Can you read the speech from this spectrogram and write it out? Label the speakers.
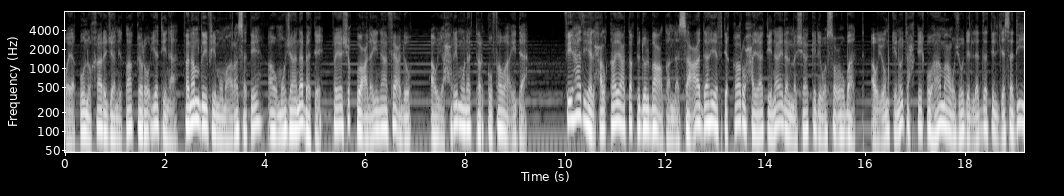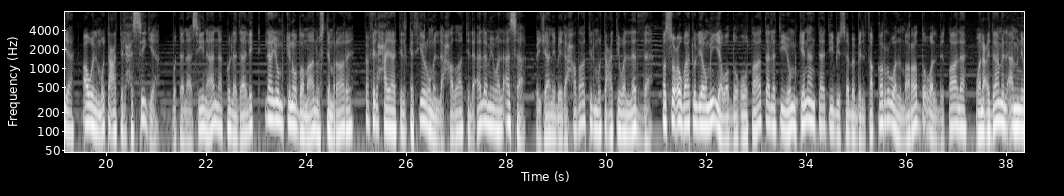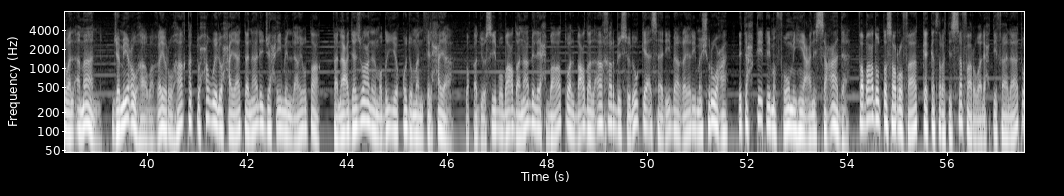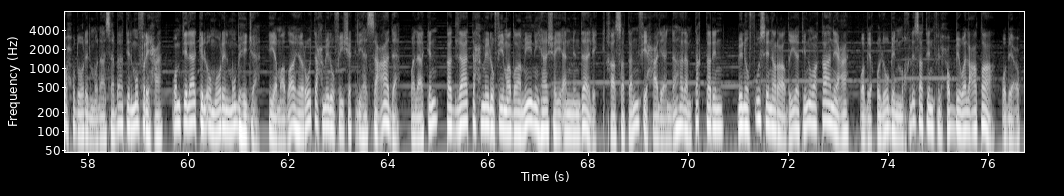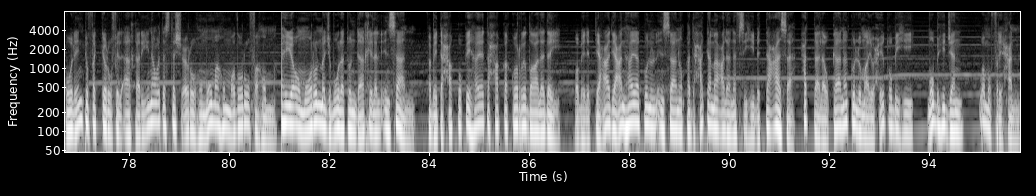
Speaker 1: ويكون خارج نطاق رؤيتنا فنمضي في ممارسته أو مجانبته فيشق علينا فعله أو يحرمنا الترك فوائده. في هذه الحلقة يعتقد البعض أن السعادة هي افتقار حياتنا إلى المشاكل والصعوبات أو يمكن تحقيقها مع وجود اللذة الجسدية أو المتعة الحسية. متناسين أن كل ذلك لا يمكن ضمان استمراره ففي الحياة الكثير من لحظات الألم والأسى. بجانب لحظات المتعة واللذة فالصعوبات اليومية والضغوطات التي يمكن أن تأتي بسبب الفقر والمرض والبطالة وانعدام الأمن والأمان جميعها وغيرها قد تحول حياتنا لجحيم لا يطاق. فنعجز عن المضي قدما في الحياة وقد يصيب بعضنا بالإحباط والبعض الآخر بسلوك أساليب غير مشروعة لتحقيق مفهومه عن السعادة. فبعض التصرفات ككثرة السفر والاحتفالات وحضور المناسبات المفرحة وامتلاك الأمور المبهجة هي مظاهر تحمل في شكلها السعادة ولكن قد لا تحمل في مضامينها شيئا من ذلك خاصة في حال أنها لم تقترن بنفوس راضية وقانعة وبقلوب مخلصة في الحب والعطاء وبعقول تفكر في الآخرين وتستشعر همومهم وظروفهم. هي أمور مجبولة داخل الإنسان. فبتحققها يتحقق الرضا لديه وبالابتعاد عنها يكون الإنسان قد حكم على نفسه بالتعاسة حتى لو كان كل ما يحيط به مبهجا ومفرحا.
